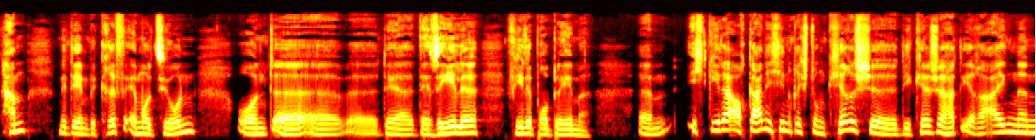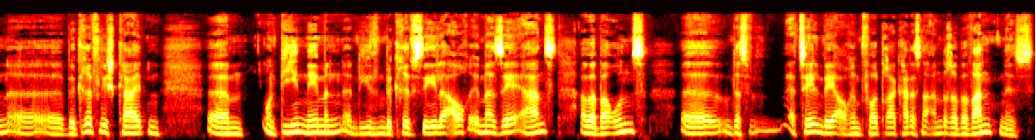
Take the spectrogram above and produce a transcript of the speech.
haben mit dem Begriff Emotionen und äh, äh, der, der Seele viele Probleme. Ähm, ich gehe da auch gar nicht in Richtung Kirche. Die Kirche hat ihre eigenen äh, Begrifflichkeiten ähm, und die nehmen diesen Begriff Seele auch immer sehr ernst. Aber bei uns, äh, das erzählen wir ja auch im Vortrag, hat es eine andere Bewandtnis.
